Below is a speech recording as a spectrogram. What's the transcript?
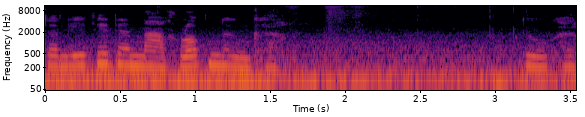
ตอนนี้ที่เดนมาร์กลบหนึ่งค่ะ ดูค่ะ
